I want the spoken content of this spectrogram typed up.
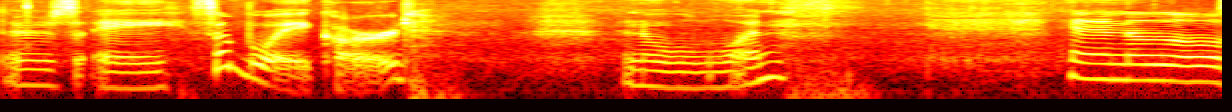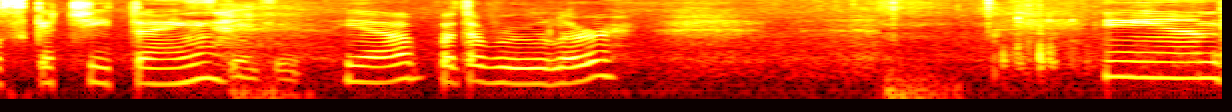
There's a subway card, an old one, and a little sketchy thing. Stencil. Yeah, with a ruler. And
